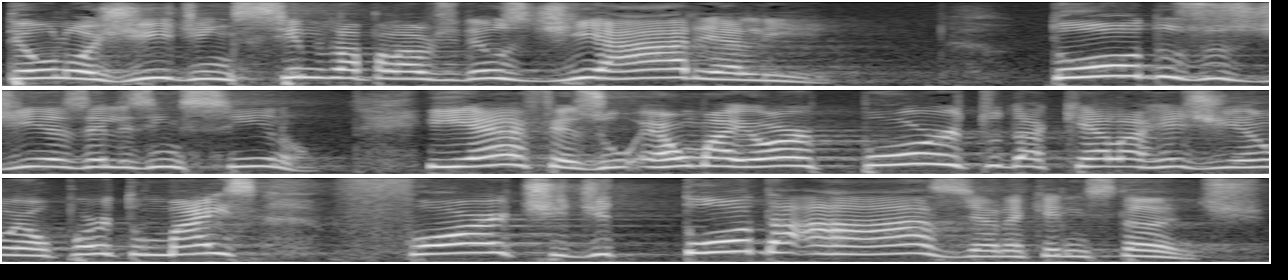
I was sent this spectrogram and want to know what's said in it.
teologia, de ensino da palavra de Deus diária ali. Todos os dias eles ensinam. E Éfeso é o maior porto daquela região, é o porto mais forte de toda a Ásia naquele instante.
